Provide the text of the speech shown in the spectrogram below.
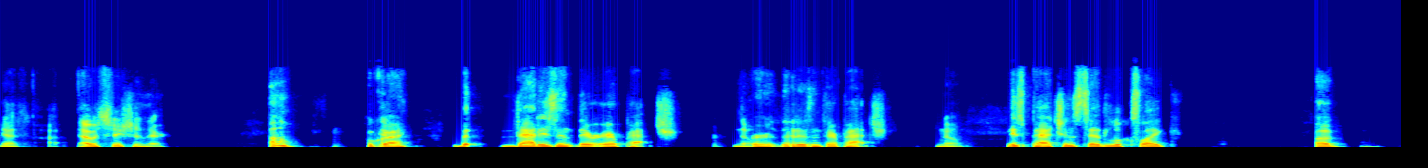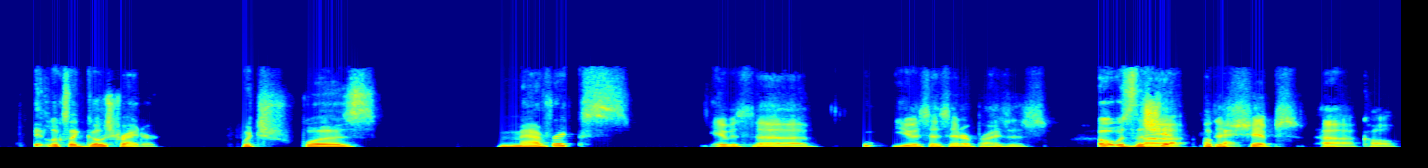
yes, I, was stationed there. Oh, okay. But that isn't their air patch, No, or that isn't their patch. no, His patch instead looks like a it looks like Ghost Rider, which was Mavericks. it was the USS Enterprises. Oh, it was the uh, ship. The Okay. ship's uh, call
